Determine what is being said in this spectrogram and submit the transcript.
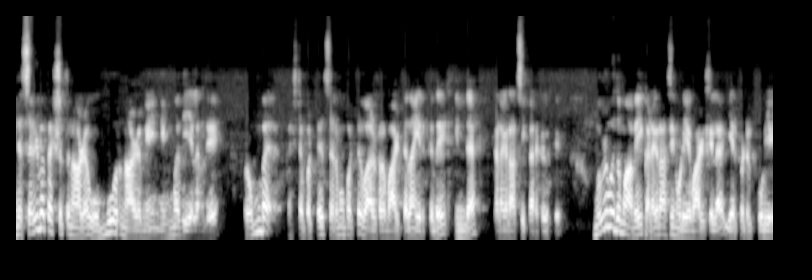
இந்த செல்வ கஷ்டத்தினால ஒவ்வொரு நாளுமே நிம்மதி இழந்து ரொம்ப கஷ்டப்பட்டு சிரமப்பட்டு வாழ்ற வாழ்க்கை தான் இருக்குது இந்த கடகராசிக்காரர்களுக்கு. முழுவதுமாவே கடகராசினுடைய வாழ்க்கையில ஏற்பட்டிருக்கக்கூடிய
